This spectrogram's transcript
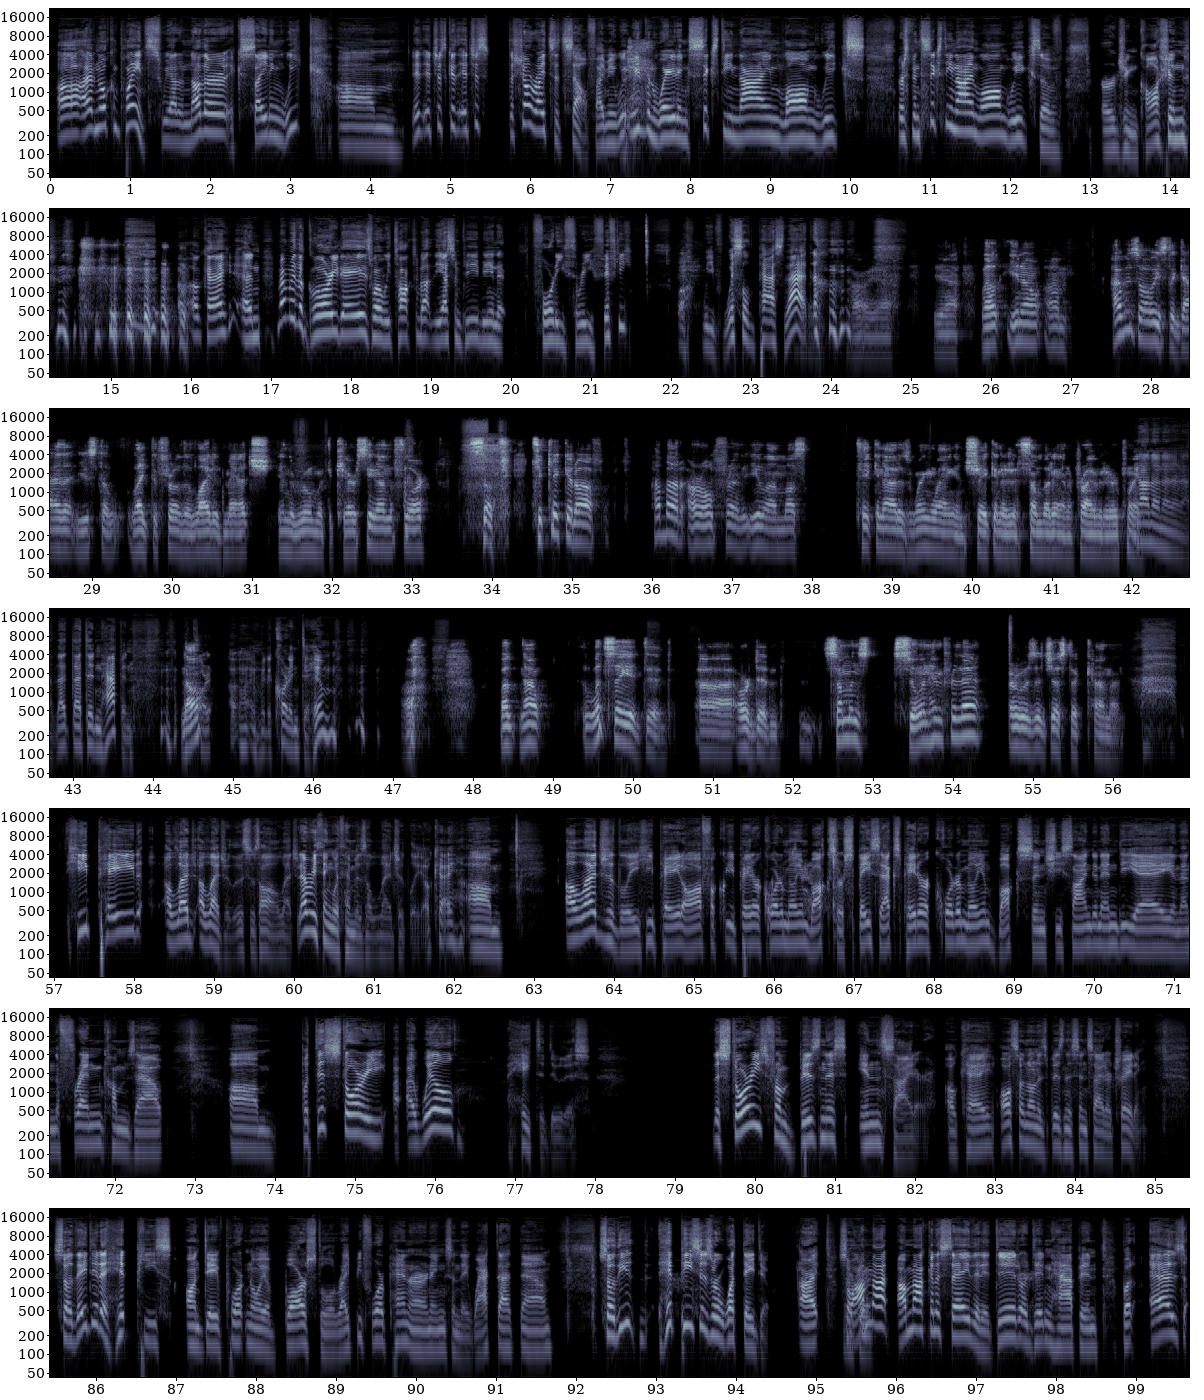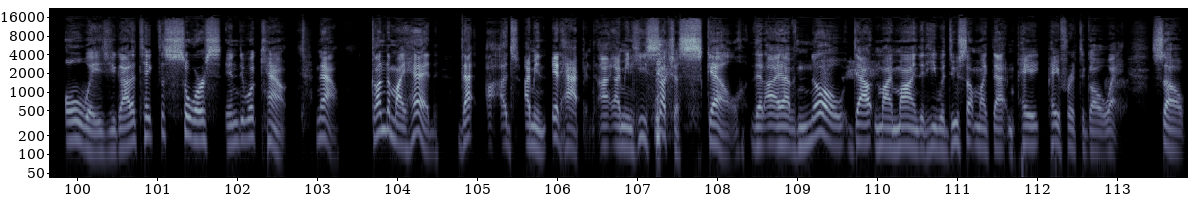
Uh, I have no complaints. We had another exciting week. Um, it, it just it just the show writes itself. I mean, we, we've been waiting 69 long weeks. There's been 69 long weeks of urging caution. okay. And remember the glory days where we talked about the S&P being at 4350? Well, we've whistled past that. oh, yeah. Yeah. Well, you know, um, I was always the guy that used to like to throw the lighted match in the room with the kerosene on the floor. So t- to kick it off, how about our old friend Elon Musk taking out his wing wang and shaking it at somebody on a private airplane? No, no, no, no, no. That that didn't happen. No, I mean, according to him. oh. Well, now let's say it did uh, or didn't. Someone's suing him for that, or was it just a comment? he paid alleged allegedly. This is all alleged. Everything with him is allegedly. Okay. Um, allegedly he paid off a, he paid her a quarter million bucks or SpaceX paid her a quarter million bucks and she signed an NDA and then the friend comes out. Um but this story I, I will I hate to do this. The stories from Business Insider okay? Also known as Business Insider Trading so they did a hit piece on Dave Portnoy of Barstool right before Penn earnings, and they whacked that down. So these hit pieces are what they do. All right. So okay. I'm not I'm not going to say that it did or didn't happen, but as always, you got to take the source into account. Now, gun to my head, that uh, I mean, it happened. I, I mean, he's such a skell that I have no doubt in my mind that he would do something like that and pay pay for it to go away. So,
